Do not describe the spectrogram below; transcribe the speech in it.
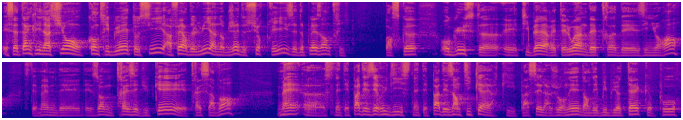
et cette inclination contribuait aussi à faire de lui un objet de surprise et de plaisanterie, parce que Auguste et Tibère étaient loin d'être des ignorants, c'était même des, hommes très éduqués et très savants, mais euh, ce n'étaient pas des érudits, ce n'étaient pas des antiquaires qui passaient la journée dans des bibliothèques pour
